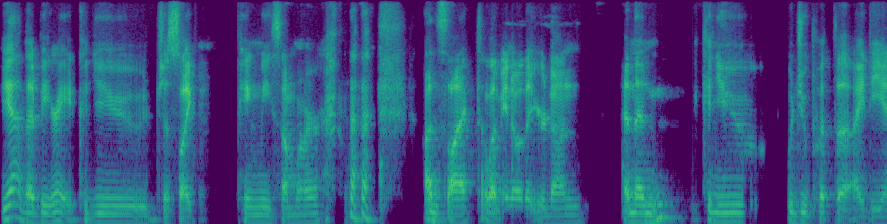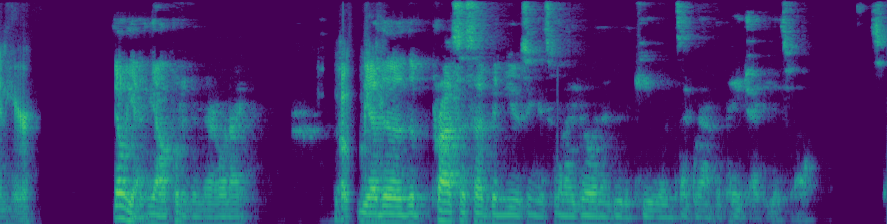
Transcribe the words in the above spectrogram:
Yeah, that'd be great. Could you just like ping me somewhere on Slack to let me know that you're done? And then can you, would you put the ID in here? Oh yeah, yeah, I'll put it in there when I. Okay. Yeah, the the process I've been using is when I go in and do the keywords, I grab the page ID as well. So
